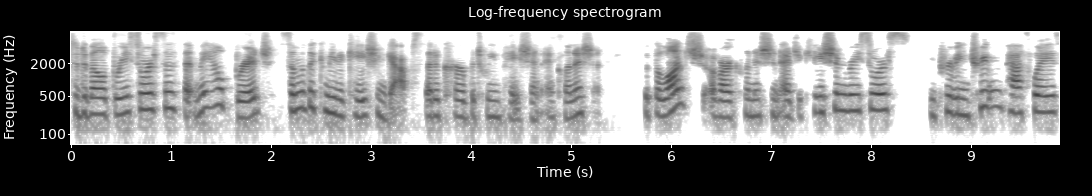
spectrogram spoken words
to develop resources that may help bridge some of the communication gaps that occur between patient and clinician. With the launch of our clinician education resource, improving treatment pathways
